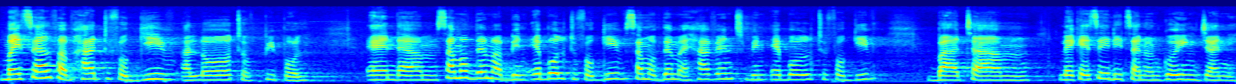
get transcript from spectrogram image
Myself, I've had to forgive a lot of people. And um, some of them I've been able to forgive, some of them I haven't been able to forgive. But um, like I said, it's an ongoing journey.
